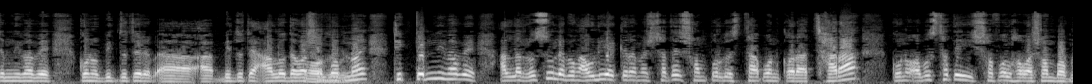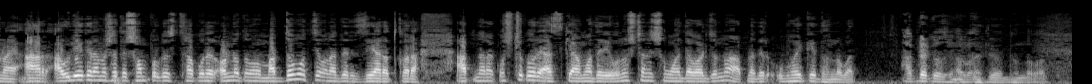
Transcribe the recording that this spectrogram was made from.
যেমনি ভাবে কোনো বিদ্যুতের বিদ্যুতে আলো দেওয়া সম্ভব নয়। ঠিক তেমনি ভাবে আল্লাহ রসুল এবং আউলিয়া কেরামের সাথে সম্পর্ক স্থাপন করা ছাড়া কোনো অবস্থাতেই সফল হওয়া সম্ভব নয়। আর আউলিয়া কেরামের সাথে সম্পর্ক স্থাপনের অন্যতম মাধ্যম হচ্ছে ওনাদের জিয়ারত করা। আপনারা কষ্ট করে আজকে আমাদের এই অনুষ্ঠানে সময় দেওয়ার জন্য আপনাদের উভয়কে ধন্যবাদ। আপনাকেও ধন্যবাদ। ধন্যবাদ।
